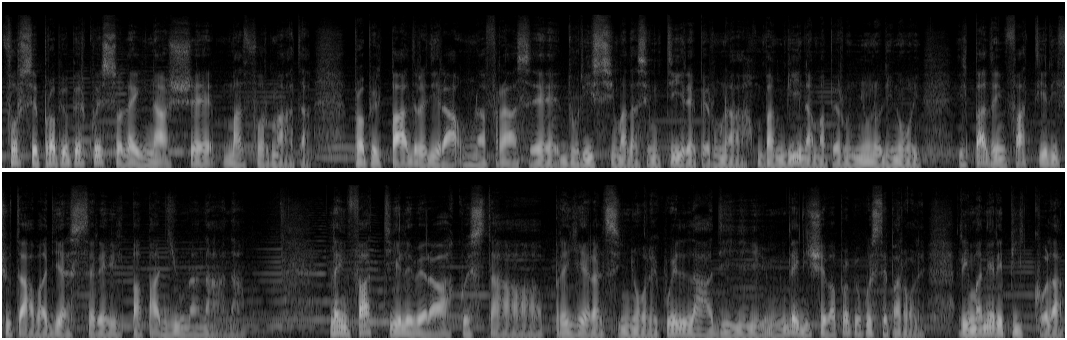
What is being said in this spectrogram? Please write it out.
Forse proprio per questo lei nasce malformata. Proprio il padre dirà una frase durissima da sentire per una bambina, ma per ognuno di noi. Il padre infatti rifiutava di essere il papà di una nana. Lei infatti eleverà questa preghiera al Signore, quella di... lei diceva proprio queste parole, rimanere piccola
